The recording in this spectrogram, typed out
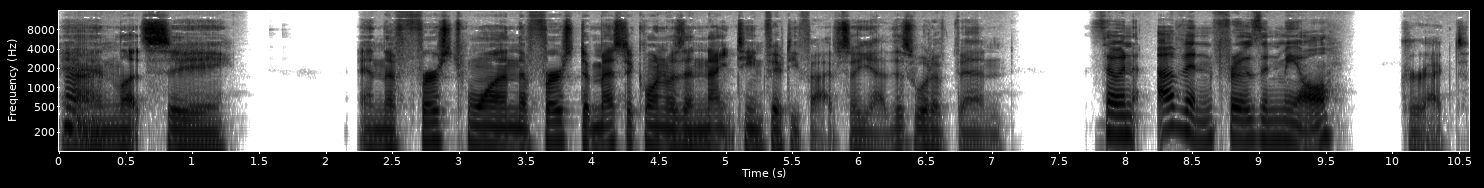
Huh. And let's see. And the first one, the first domestic one was in 1955. So yeah, this would have been So an oven frozen meal. correct.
